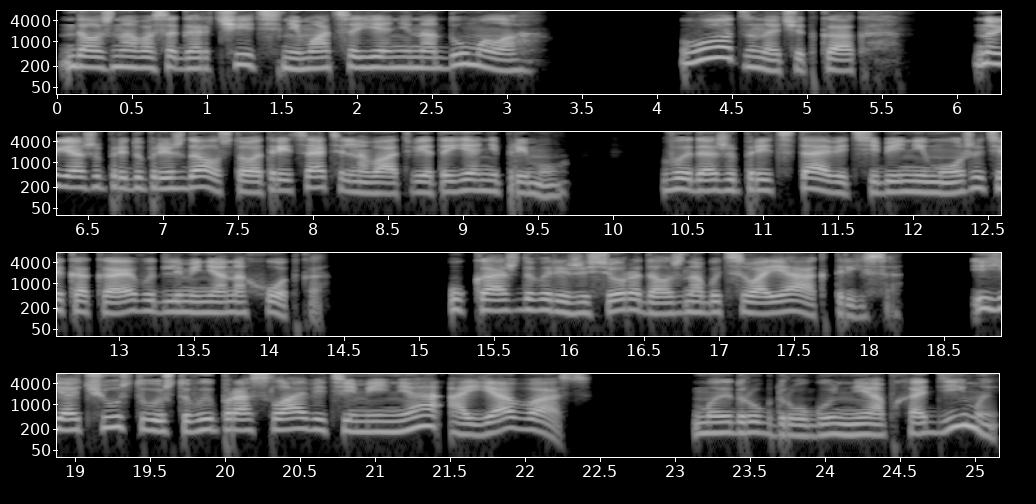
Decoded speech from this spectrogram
«Должна вас огорчить, сниматься я не надумала». «Вот, значит, как. Но я же предупреждал, что отрицательного ответа я не приму. Вы даже представить себе не можете, какая вы для меня находка. У каждого режиссера должна быть своя актриса. И я чувствую, что вы прославите меня, а я вас. Мы друг другу необходимы.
